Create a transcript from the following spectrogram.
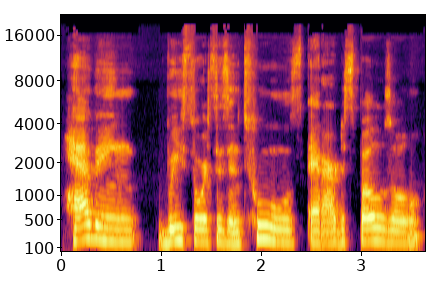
having resources and tools at our disposal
